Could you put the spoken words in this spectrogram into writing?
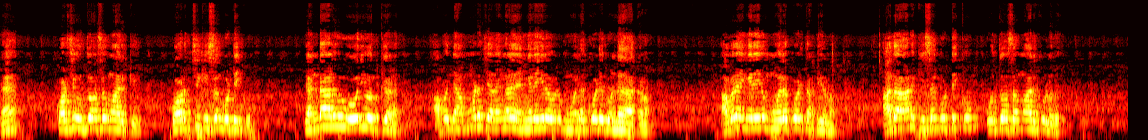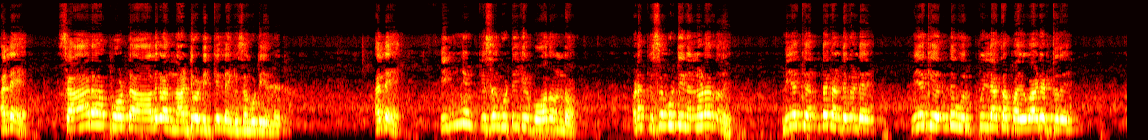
ഏ? കുറച്ച് ഉദ്യോഗസ്ഥന്മാർക്ക് കുറച്ച് കിസൻകുട്ടിക്കും രണ്ടാളും ഓരി വെക്കുകയാണ്. അപ്പൊ നമ്മുടെ ജനങ്ങളെ എങ്ങനെയെങ്കിലും ഒരു മൂലക്കോടി കൊണ്ടുവരാക്കണം എങ്ങനെയെങ്കിലും മൂലക്കോടി തട്ടിയിടണം. അതാണ് കിസൻകുട്ടിക്കും ഉദ്യോഗസ്ഥന്മാർക്കുള്ളത് അല്ലേ? സാറാ പോട്ട ആളുകളെ നടുവടിക്കല്ലേ കിസൻകുട്ടി എന്ന്? അല്ലേ? ഇനിയും കിസൻകുട്ടിക്ക് ബോധമുണ്ടോ? അവിടെ കിസൻകുട്ടി എന്നോട് പറഞ്ഞത് നീയൊക്കെ എന്താ കണ്ടു കണ്ട് നീയൊക്കെ എന്ത് ഉറുപ്പില്ലാത്ത പരിപാടി എടുത്തത്?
